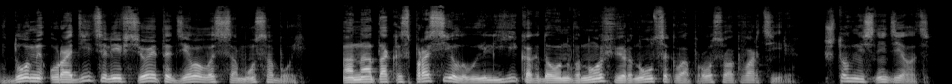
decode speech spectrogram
В доме у родителей все это делалось само собой. Она так и спросила у Ильи, когда он вновь вернулся к вопросу о квартире. «Что мне с ней делать?»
